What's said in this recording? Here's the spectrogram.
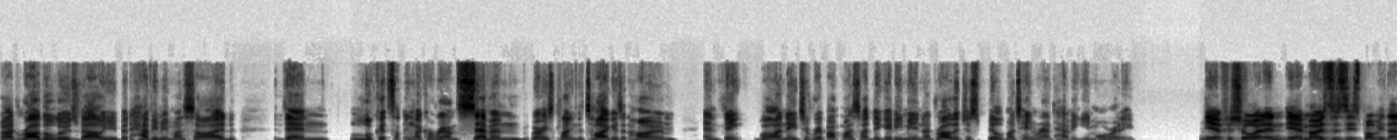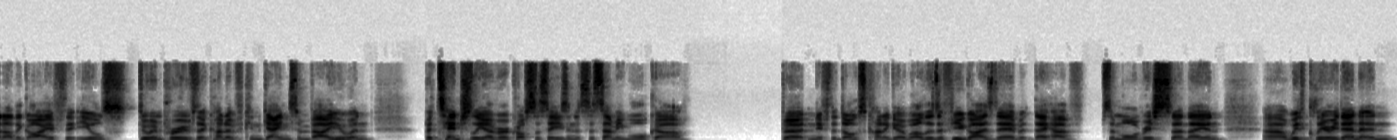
but I'd rather lose value but have him in my side than look at something like a round seven where he's playing the Tigers at home and think, well, I need to rip up my side to get him in. I'd rather just build my team around having him already. Yeah, for sure. And yeah, Moses is probably that other guy if the Eels do improve that kind of can gain some value and potentially over across the season. It's the Sammy Walker, Burton if the dogs kind of go well. There's a few guys there, but they have some more risks, don't they? And uh, with Cleary then, and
